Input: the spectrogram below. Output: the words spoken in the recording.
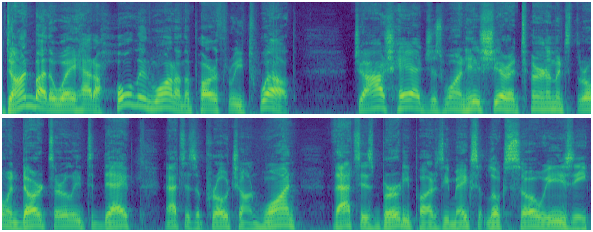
Dunn, by the way, had a hole in one on the par 3 12th. Josh Hedge has won his share of tournaments throwing darts early today. That's his approach on one. That's his birdie putt as he makes it look so easy.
